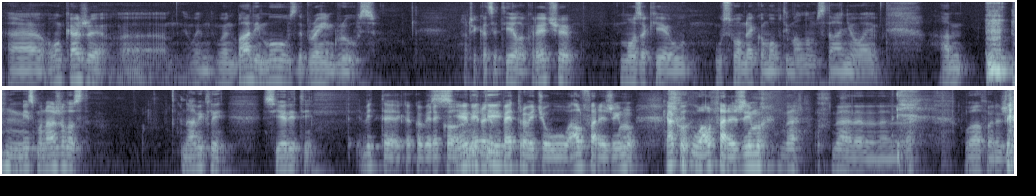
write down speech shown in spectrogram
Uh, on kaže, uh, when, when body moves, the brain grooves. Znači, kad se tijelo kreće, mozak je u, u svom nekom optimalnom stanju. Ovaj. A mi smo, nažalost, navikli sjediti. Vidite, kako bi rekao Sjediti- Miroljub Petrović u alfa režimu. Kako? u alfa režimu. Da, da, da, da, da, da. U alfa režimu.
